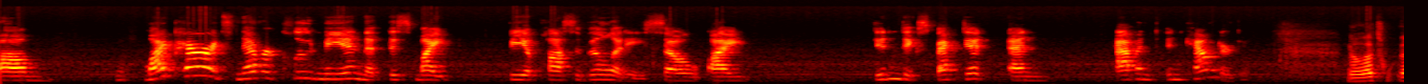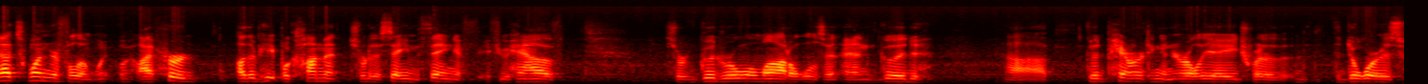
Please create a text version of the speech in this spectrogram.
um, my parents never clued me in that this might be a possibility, so I didn't expect it and haven't encountered it. no, that's, that's wonderful. And I've heard other people comment sort of the same thing. If, if you have sort of good role models and, and good, uh, good parenting in early age where the, doors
